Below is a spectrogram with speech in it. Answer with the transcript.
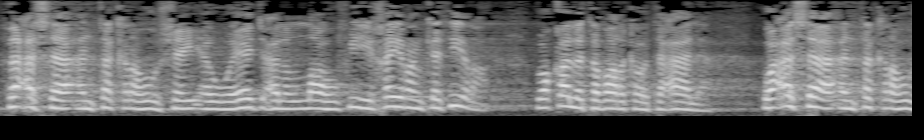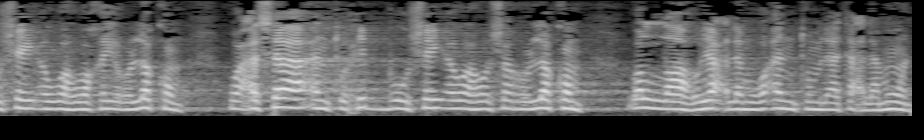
فعسى أن تكرهوا شيئا ويجعل الله فيه خيرا كثيرا وقال تبارك وتعالى وعسى أن تكرهوا شيئا وهو خير لكم وعسى أن تحبوا شيئا وهو شر لكم والله يعلم وأنتم لا تعلمون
